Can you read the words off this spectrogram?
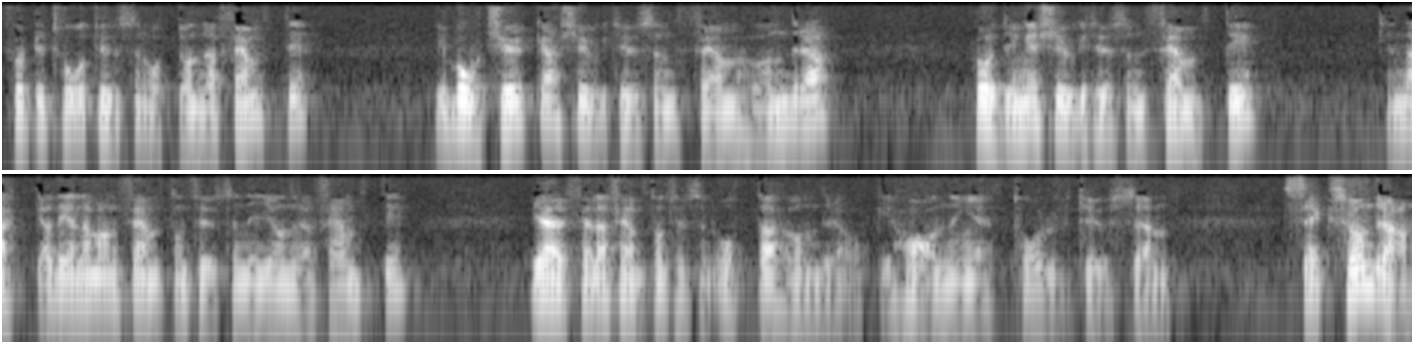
42 850. I Botkyrka 20 500. Huddinge 20 050. I Nacka delar man 15 950. Järfälla 15 800 och i Haninge 12 600.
